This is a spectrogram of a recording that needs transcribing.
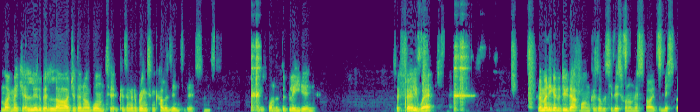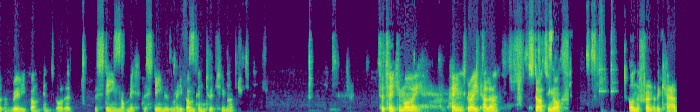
Might make it a little bit larger than I want it because I'm going to bring some colours into this. And I just want them to bleed in. So fairly wet. And I'm only going to do that one because obviously this one on this side, the mist doesn't really bump into, or the, the steam, not mist, the steam doesn't really bump into it too much. So taking my Payne's grey colour, starting off on the front of the cab,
